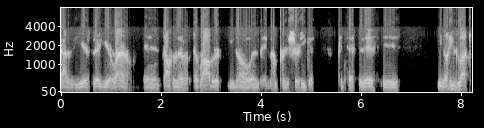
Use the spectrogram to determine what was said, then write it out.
out of the year, so they're year round. And talking to, to Robert, you know, and, and I'm pretty sure he could contest to this is you know, he's lucky.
